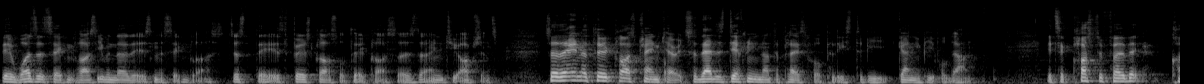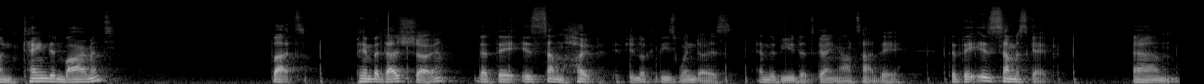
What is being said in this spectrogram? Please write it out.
there was a second class, even though there isn't a second class. Just there is first class or third class. Those are the only two options. So they're in a third class train carriage. So that is definitely not the place for police to be gunning people down. It's a claustrophobic, contained environment. But Pemba does show that there is some hope if you look at these windows and the view that's going outside there, that there is some escape. Um,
